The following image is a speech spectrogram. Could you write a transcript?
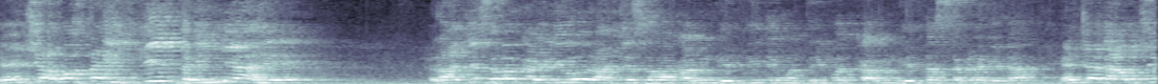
त्यांची अवस्था इतकी दयनीय आहे. राज्यसभा काढली हो राज्यसभा काढून घेतली ते मंत्रीपद काढून घेतलं सगळं केलं. यांच्या गावचे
